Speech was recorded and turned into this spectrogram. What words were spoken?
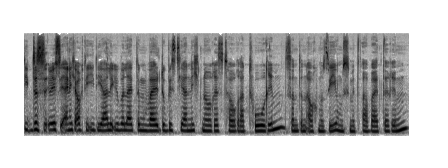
Die, das ist eigentlich auch die ideale Überleitung, weil du bist ja nicht nur Restauratorin, sondern auch Museumsmitarbeiterin.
